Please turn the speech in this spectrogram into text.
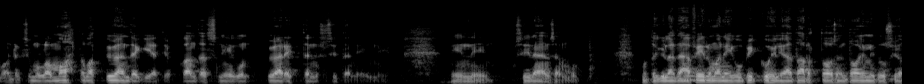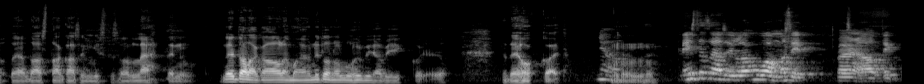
onneksi mulla on mahtavat työntekijät, jotka on tässä niin kuin pyörittänyt sitä niin, niin, niin, niin sinänsä, mutta mutta kyllä tämä firma niin kuin pikkuhiljaa tarttoo sen toimitusjohtajan taas takaisin, mistä se on lähtenyt nyt alkaa olemaan jo, nyt on ollut hyviä viikkoja jo ja tehokkaita. Joo. Mm. Mistä sä silloin huomasit burnoutin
